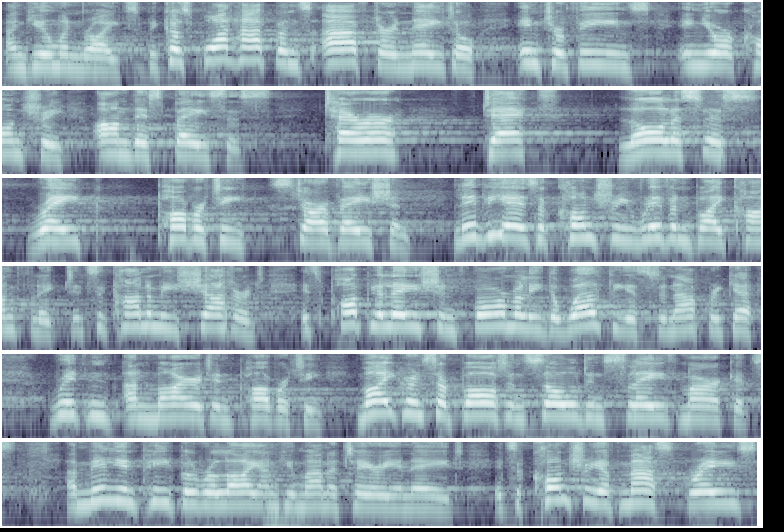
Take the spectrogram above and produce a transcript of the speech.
and human rights. Because what happens after NATO intervenes in your country on this basis? Terror, death, lawlessness, rape, poverty, starvation. Libya is a country riven by conflict, its economy shattered, its population, formerly the wealthiest in Africa, ridden and mired in poverty. Migrants are bought and sold in slave markets. A million people rely on humanitarian aid. It's a country of mass graves.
